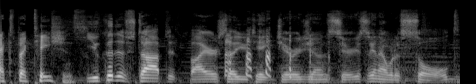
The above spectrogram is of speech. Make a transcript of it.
expectations. You could have stopped at buy or sell. You take Jerry Jones seriously, and I would have sold.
